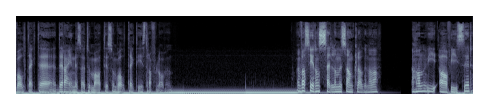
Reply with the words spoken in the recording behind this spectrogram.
voldtekt. Det, det regnes automatisk som voldtekt i straffeloven. Men hva sier han selv om disse anklagene, da? Han avviser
